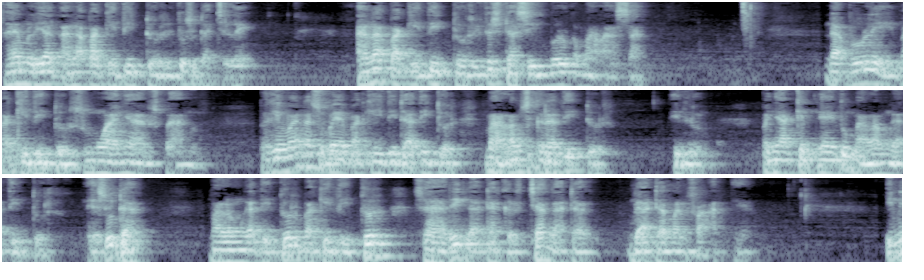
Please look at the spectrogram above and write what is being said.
Saya melihat anak pagi tidur itu sudah jelek. Anak pagi tidur itu sudah simbol kemalasan. Tidak boleh pagi tidur, semuanya harus bangun. Bagaimana supaya pagi tidak tidur? Malam segera tidur. Itu penyakitnya itu malam nggak tidur. Ya sudah, malam nggak tidur, pagi tidur, sehari nggak ada kerja, nggak ada nggak ada manfaatnya. Ini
